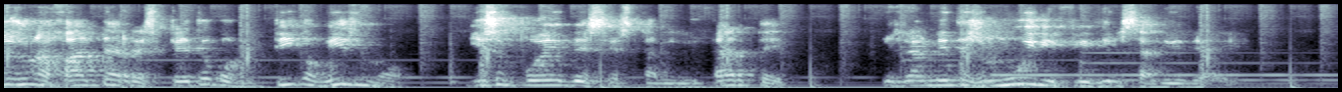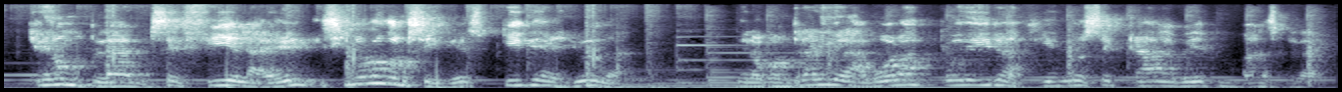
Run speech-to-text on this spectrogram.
Es una falta de respeto contigo mismo. Y eso puede desestabilizarte y realmente es muy difícil salir de ahí. Crea un plan, sé fiel a él y si no lo consigues, pide ayuda. De lo contrario, la bola puede ir haciéndose cada vez más grande.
